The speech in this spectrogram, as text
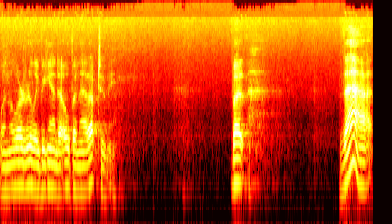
when the Lord really began to open that up to me. But that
